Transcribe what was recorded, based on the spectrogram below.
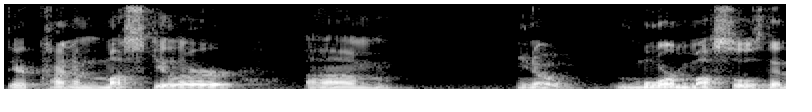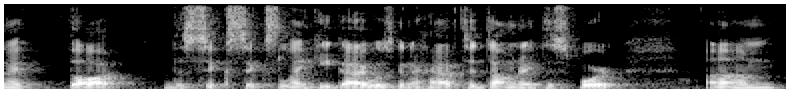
they're kind of muscular, um, you know, more muscles than I thought the six six lanky guy was gonna have to dominate the sport. Um,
